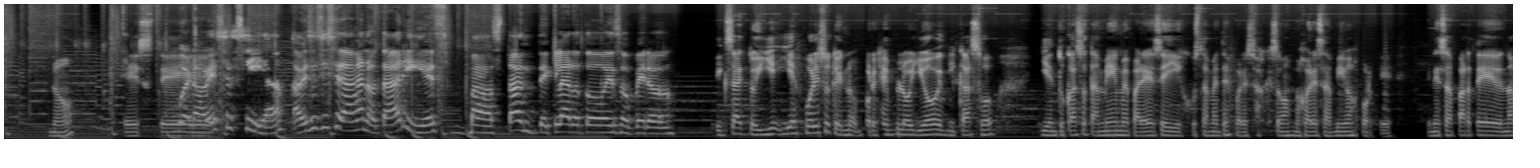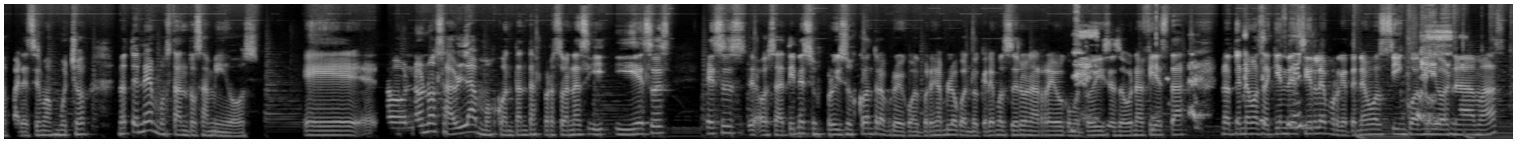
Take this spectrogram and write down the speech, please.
¿no? Este... Bueno, a veces sí, ¿eh? a veces sí se dan a notar y es bastante claro todo eso, pero... Exacto, y, y, es por eso que, no, por ejemplo, yo en mi caso, y en tu caso también me parece, y justamente es por eso que somos mejores amigos, porque en esa parte nos parecemos mucho, no tenemos tantos amigos. Eh, no, nos hablamos con tantas personas y, eso es, eso es, o sea, tiene sus pros y sus contras, porque por ejemplo, cuando queremos hacer un arreo, como tú dices, o una fiesta, no tenemos a quién decirle porque tenemos cinco amigos nada más.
